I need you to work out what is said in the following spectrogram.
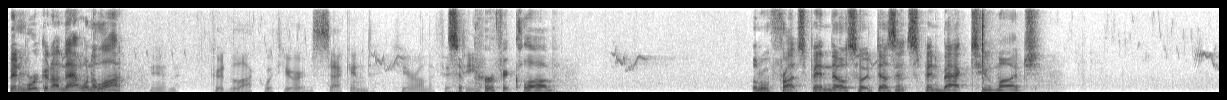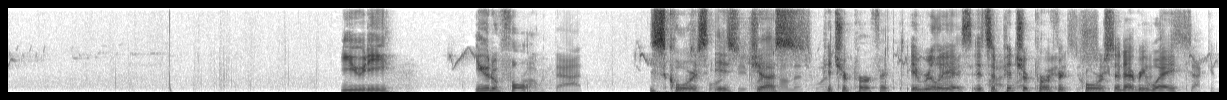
Been working on that one a lot. And good luck with your second here on the 15th. It's a perfect club. Little front spin though, so it doesn't spin back too much. Beauty. Beautiful. Wrong with that. This course is feet left on just picture perfect. It really is. It's a putt. I like picture the way this perfect course in every way. your Second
